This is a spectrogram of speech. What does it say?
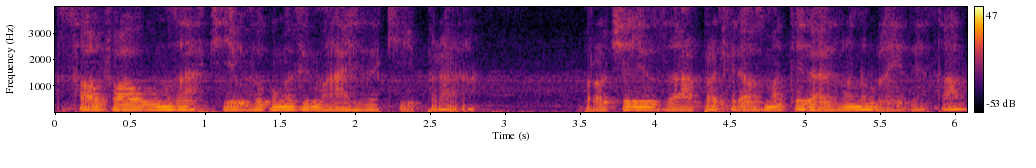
salvar alguns arquivos, algumas imagens aqui para utilizar para criar os materiais lá no Blender, tá?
